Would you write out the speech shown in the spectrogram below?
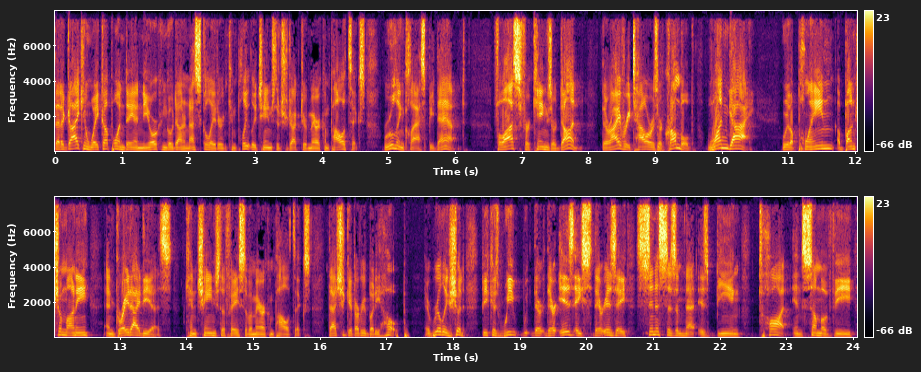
That a guy can wake up one day in New York and go down an escalator and completely change the trajectory of American politics. Ruling class be damned. Philosopher kings are done. Their ivory towers are crumbled. One guy with a plane, a bunch of money, and great ideas can change the face of American politics. That should give everybody hope. It really should, because we, we there there is a there is a cynicism that is being taught in some of the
